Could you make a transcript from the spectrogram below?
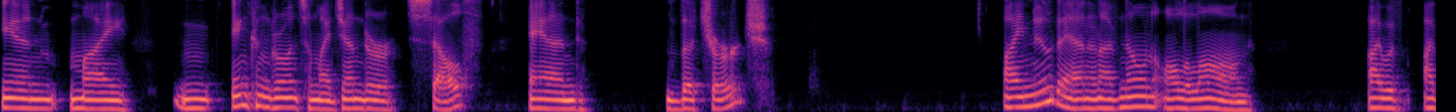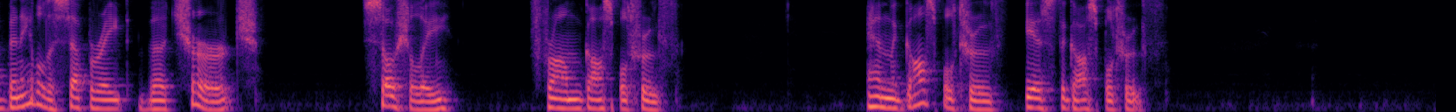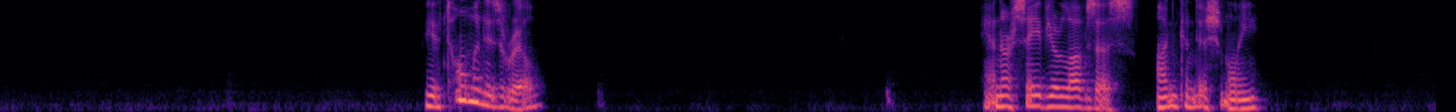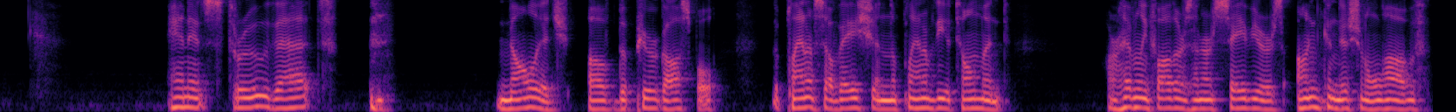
in my incongruence in my gender self and the church, I knew then, and I've known all along, I have I've been able to separate the church socially from gospel truth. And the gospel truth is the gospel truth. The atonement is real. And our Savior loves us unconditionally. And it's through that knowledge of the pure gospel, the plan of salvation, the plan of the atonement, our Heavenly Father's and our Savior's unconditional love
